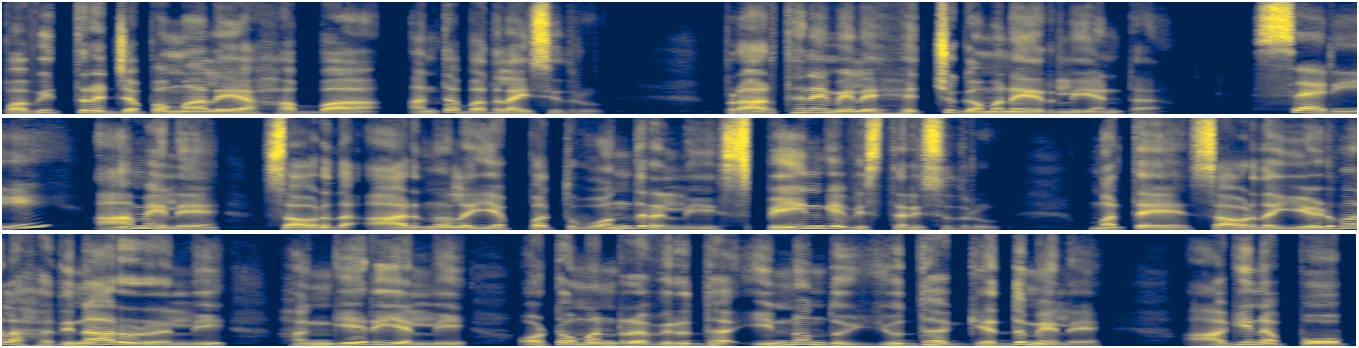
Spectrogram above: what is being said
ಪವಿತ್ರ ಜಪಮಾಲೆಯ ಹಬ್ಬ ಅಂತ ಬದಲಾಯಿಸಿದ್ರು. ಪ್ರಾರ್ಥನೆ ಮೇಲೆ ಹೆಚ್ಚು ಗಮನ ಇರಲಿ ಅಂತ. ಸರಿ. ಆಮೇಲೆ ಸಾವಿರದ ಆರುನೂರ ಎಪ್ಪತ್ತೊಂದರಲ್ಲಿ ಸ್ಪೇನ್ಗೆ ವಿಸ್ತರಿಸಿದ್ರು. ಮತ್ತೆ ಸಾವಿರದ ಏಳುನೂರ ಹದಿನಾರರಲ್ಲಿ ಹಂಗೇರಿಯಲ್ಲಿ ಆಟೋಮನ್ರ ವಿರುದ್ಧ ಇನ್ನೊಂದು ಯುದ್ಧ ಗೆದ್ದ ಮೇಲೆ ಆಗಿನ ಪೋಪ್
